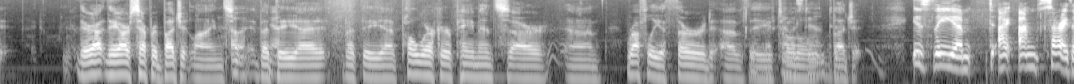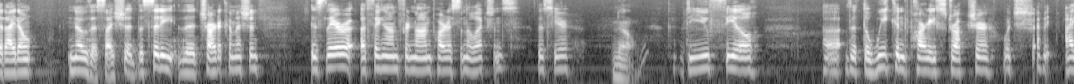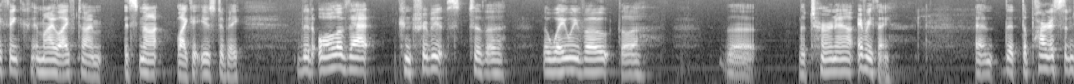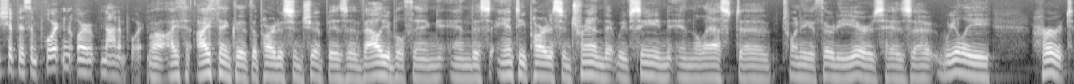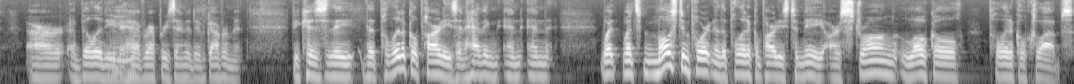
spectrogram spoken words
there are they are separate budget lines, oh, but yeah. the uh, but the uh, poll worker payments are um, roughly a third of the total budget. Is the um, I, I'm sorry that I don't know this. I should. The city, the charter commission, is there a thing on for nonpartisan elections this year? No do you feel uh, that the weakened party structure, which I, mean, I think in my lifetime it's not like it used to be, that all of that contributes to the the way we vote, the the the turnout, everything? And that the partisanship is important or not important? Well, I, th I think that the partisanship is a valuable thing, and this anti partisan trend that we've seen in the last uh, 20 or 30 years has uh, really hurt our ability mm. to have representative government because the, the political parties and having and, and what, what's most important of the political parties to me are strong local political clubs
